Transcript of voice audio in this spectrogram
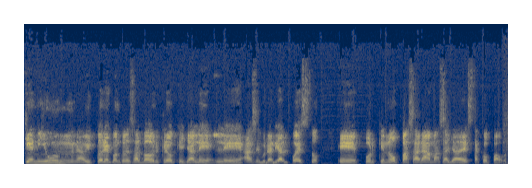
que ni una victoria contra El Salvador creo que ya le, le aseguraría el puesto eh, porque no pasará más allá de esta Copa Oro.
